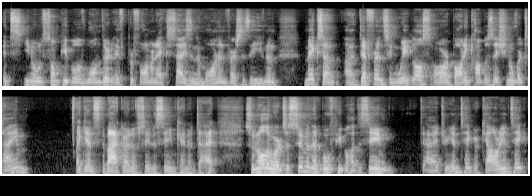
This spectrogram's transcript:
it's, you know, some people have wondered if performing exercise in the morning versus the evening makes a, a difference in weight loss or body composition over time against the background of, say, the same kind of diet. So, in other words, assuming that both people had the same dietary intake or calorie intake,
